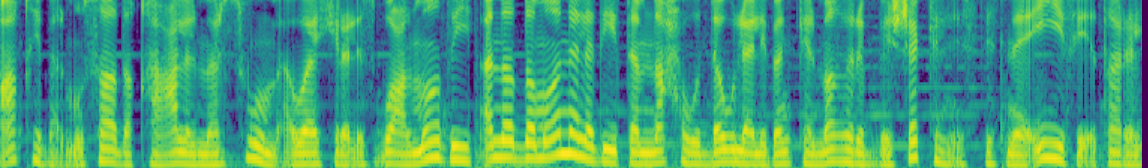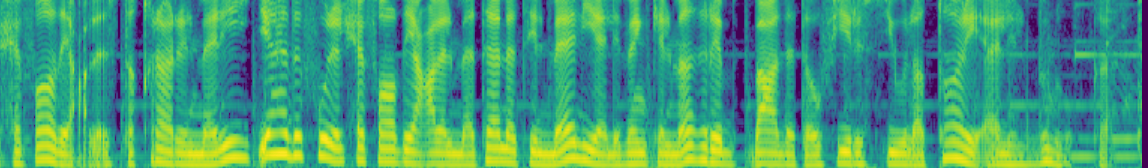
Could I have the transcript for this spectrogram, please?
عقب المصادقة على المرسوم أواخر الأسبوع الماضي أن الضمان الذي تمنحه الدولة لبنك المغرب بشكل استثنائي في إطار الحفاظ على الاستقرار المالي يهدف للحفاظ على المتانة المالية لبنك المغرب بعد توفير السيولة الطارئة للبنوك.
